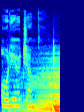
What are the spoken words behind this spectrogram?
Audio Jungle.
